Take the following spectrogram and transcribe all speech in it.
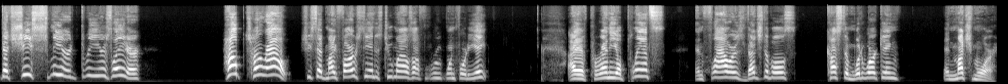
that she smeared three years later helped her out. She said, My farm stand is two miles off Route 148. I have perennial plants and flowers, vegetables, custom woodworking, and much more.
